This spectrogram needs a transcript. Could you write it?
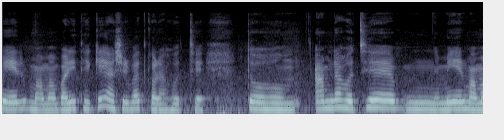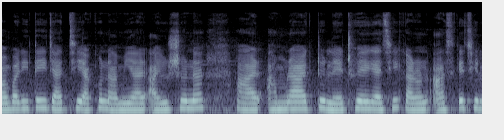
মেয়ের মামা বাড়ি থেকেই আশীর্বাদ করা হচ্ছে। তো আমরা হচ্ছে মেয়ের মামা বাড়িতেই যাচ্ছি এখন, আমি আর আয়ুষনা আর আমরা একটু লেট হয়ে গেছি, কারণ আজকে ছিল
